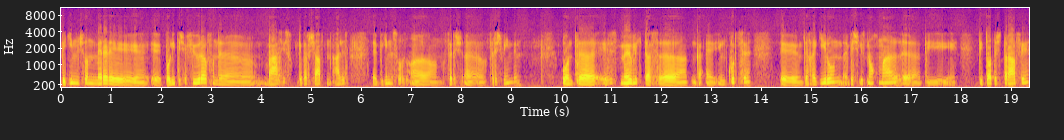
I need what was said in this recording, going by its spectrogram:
beginnen schon mehrere äh, politische Führer von der Basis, Gewerkschaften, alles, äh, beginnen so äh, versch verschwinden. Und es ist möglich, dass in Kurze der Regierung beschließt nochmal die, die Todesstrafe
